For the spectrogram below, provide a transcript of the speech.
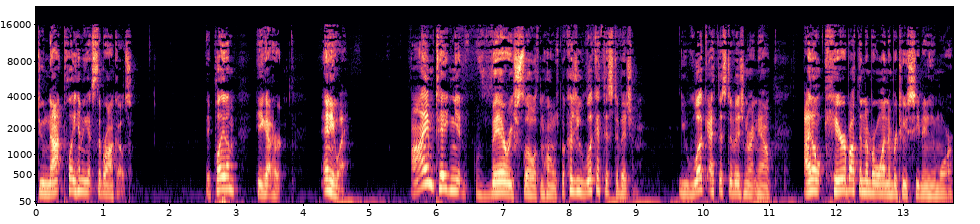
Do not play him against the Broncos. They played him, he got hurt. Anyway, I'm taking it very slow with Mahomes because you look at this division. You look at this division right now. I don't care about the number one, number two seed anymore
